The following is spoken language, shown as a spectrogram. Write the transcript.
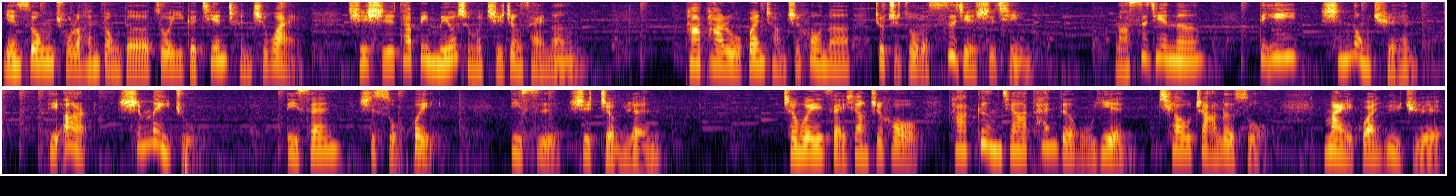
严嵩除了很懂得做一个奸臣之外，其实他并没有什么执政才能。他踏入官场之后呢，就只做了四件事情。哪四件呢？第一是弄权，第二是媚主，第三是索贿，第四是整人。成为宰相之后，他更加贪得无厌，敲诈勒索，卖官鬻爵，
